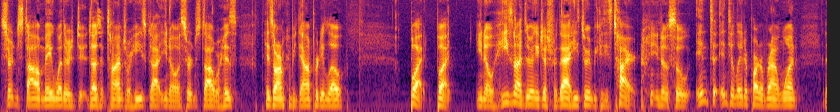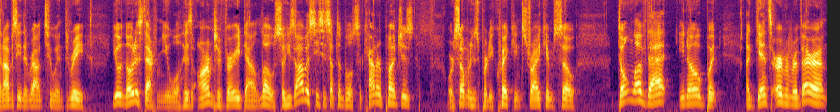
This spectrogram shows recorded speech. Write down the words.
certain style Mayweather does at times where he's got you know a certain style where his his arm can be down pretty low. But but you know he's not doing it just for that. He's doing it because he's tired. you know, so into into later part of round one, and then obviously the round two and three, You'll notice that from Ewell. His arms are very down low, so he's obviously susceptible to counter punches or someone who's pretty quick can strike him. So don't love that, you know, but against Irwin Rivera,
